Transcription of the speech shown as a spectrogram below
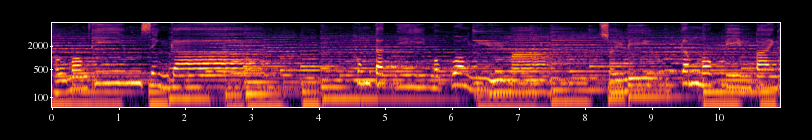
徒望添身价，空得意。目光如麻，谁料金屋变败瓦。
